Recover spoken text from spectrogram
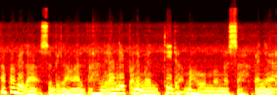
apabila sebilangan ahli-ahli parlimen tidak mahu mengesahkannya.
